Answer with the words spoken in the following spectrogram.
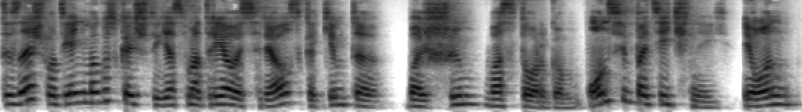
ты знаешь, вот я не могу сказать, что я смотрела сериал с каким-то большим восторгом. Он симпатичный, и он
